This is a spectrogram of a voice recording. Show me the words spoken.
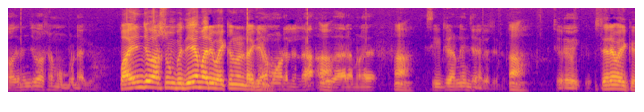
പതിനഞ്ചു വർഷം മുമ്പ് ഉണ്ടാക്കി പതിനഞ്ച് വർഷം മുമ്പ് ഇതേമാതിരി ബൈക്കുകൾ ഉണ്ടാക്കിയോ മോഡലല്ല വേറെ നമ്മുടെ സീറ്റ് കണ്ണ് ഇഞ്ചിനൊക്കെ വെച്ചിട്ട്. ആ. ചെറിയ ബൈക്ക്. ചെറിയ ബൈക്ക്.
